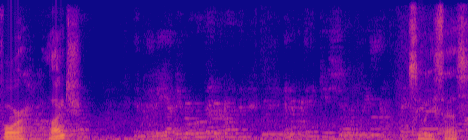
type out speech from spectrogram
for lunch. Let's see what he says.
